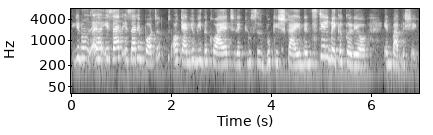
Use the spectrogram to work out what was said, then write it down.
you know uh, is that is that important? Or can you be the quiet reclusive bookish kind and still make a career in publishing?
